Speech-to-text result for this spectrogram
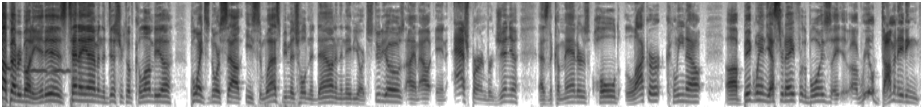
up, everybody? It is 10 a.m. in the District of Columbia. Points north, south, east, and west. B. Mitch holding it down in the Navy Yard studios. I am out in Ashburn, Virginia, as the Commanders hold locker cleanout. Uh, big win yesterday for the boys. A, a real dominating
